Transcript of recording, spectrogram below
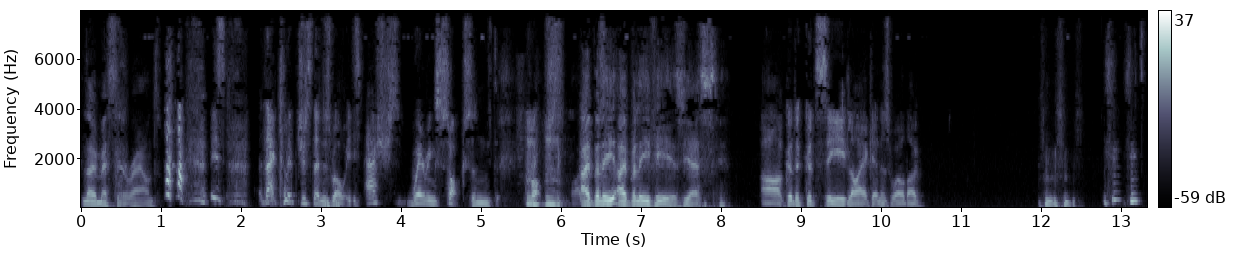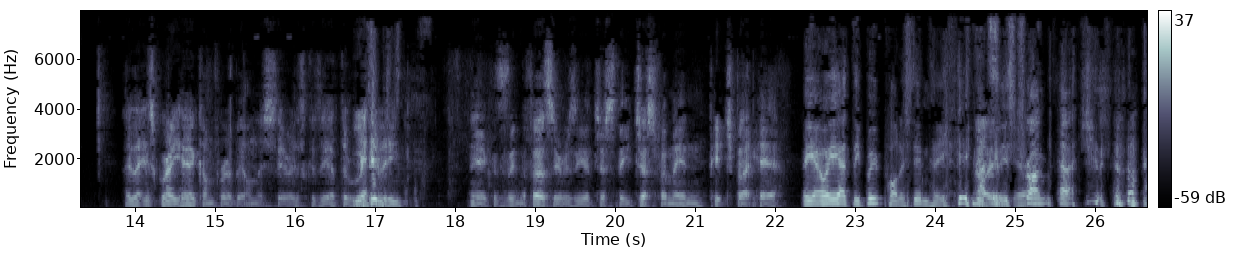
No messing around. is that clip just then as well? Is Ash wearing socks and crops? I believe I believe he is. Yes. Ah, good, good to see Eli again as well, though. They let his grey hair come for a bit on this series because he had the Yes, really he's- yeah because in the first series he had just the just for men pitch black hair. Yeah, well, he had the boot polish, didn't he? in, That's in it, his yeah. trunk. That,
